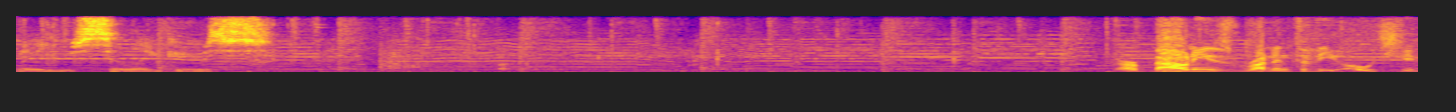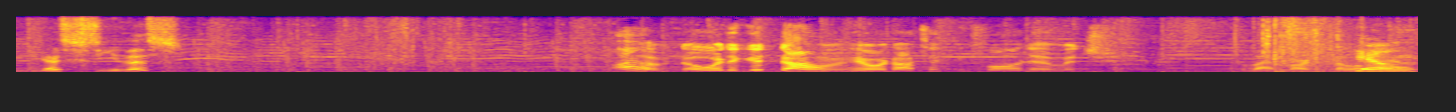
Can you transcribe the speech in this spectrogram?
Yeah, you silly goose. Our bounty is running to the ocean. You guys see this? I have nowhere to get down here without taking fall damage. Goodbye, Marshmallow Yo. Man.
